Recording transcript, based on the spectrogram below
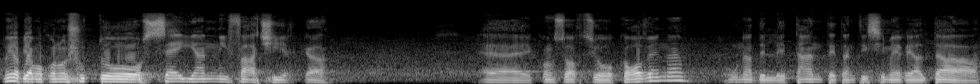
Noi abbiamo conosciuto sei anni fa circa eh, il consorzio Coven, una delle tante tantissime realtà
